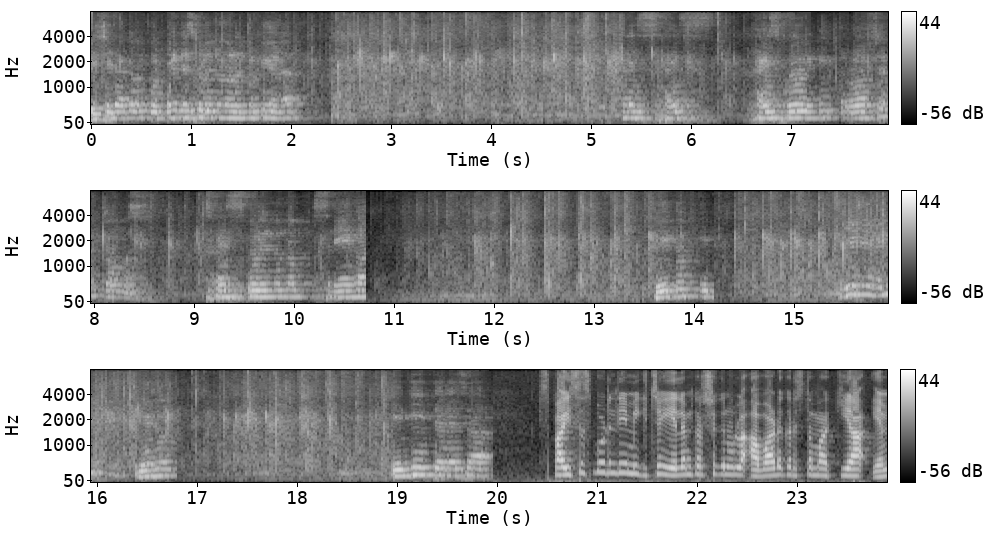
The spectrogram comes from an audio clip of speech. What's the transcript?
രക്ഷിതാക്കളും കുട്ടികളുടെ സ്കൂളിൽ നിന്നുള്ള കുട്ടിയാണ്. ഹൈ- ഹൈസ്കൂളിൽ വേണ്ടി റോഷൻ തോമസ്. ഹൈസ്കൂളിൽ നിന്നും സ്നേഹ സ്പൈസസ് ബോർഡിന്റെ മികച്ച ഏലം കർഷകനുള്ള അവാർഡ് കരസ്ഥമാക്കിയ എം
